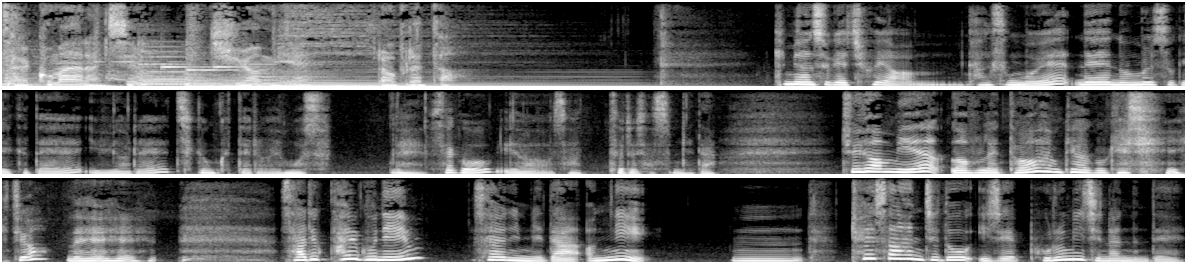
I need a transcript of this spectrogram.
달콤한 아침 주현미의 러브레터 김현숙의 초연, 강승모의 내 눈물 속의 그대, 유열의 지금 그대로의 모습. 네, 세 곡 이어서 들으셨습니다. 주현미의 러브레터 함께하고 계시죠? 네. 4689님 사연입니다. 언니, 음, 퇴사한 지도 이제 보름이 지났는데,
